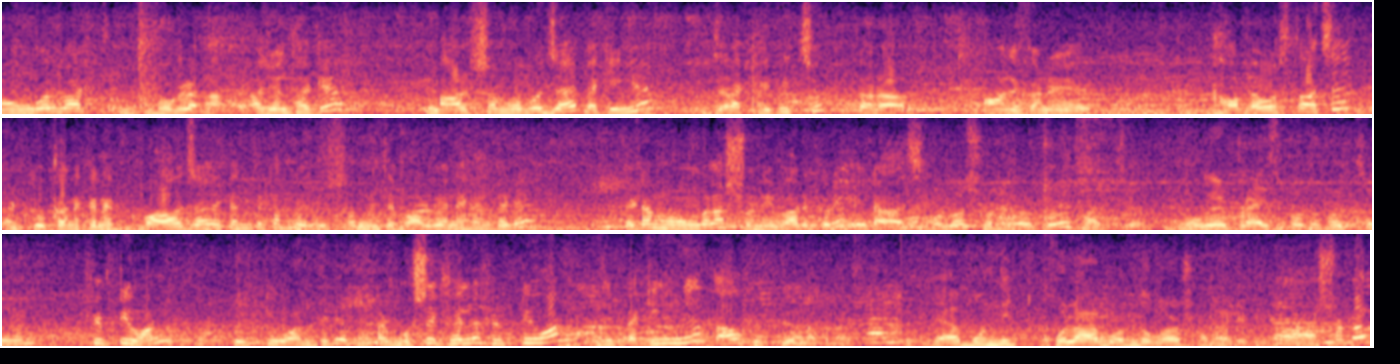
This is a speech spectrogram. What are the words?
মঙ্গলবার ভোগের আয়োজন থাকে। মালসা ভোগও যায় প্যাকিংয়ে যারা খেতে ইচ্ছুক তারা আমাদের এখানে খাওয়ার ব্যবস্থা আছে। টোকান এখানে পাওয়া যায় এখান থেকে আপনি সব নিতে পারবেন এখান থেকে। এটা মঙ্গল আর শনিবার করে এটা আছে। মঙ্গলবার শনিবার করে থাকছে। ভোগের প্রাইস কত থাকছে এখানে? ফিফটি ওয়ান ফিফটি ওয়ান থেকে আর বসে খেলে ফিফটি ওয়ান যে প্যাকিং নিয়ে তাও ফিফটি ওয়ান আপনার মন্দির খোলা আর বন্ধ করার সময়টা সকাল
